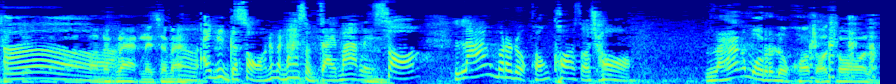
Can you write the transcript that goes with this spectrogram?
ชัดเจนเออตอนแรกๆเลยใช่ไหม เออไอ้หนึ่งกับสองนี่มันน่าสนใจมากเลยอืม สองล้างมรดกของคอสช ล้างมรดกคอสชเหรอ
